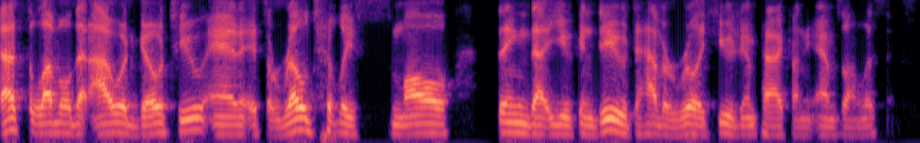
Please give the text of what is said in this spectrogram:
that's the level that I would go to, and it's a relatively small thing that you can do to have a really huge impact on the Amazon listings.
